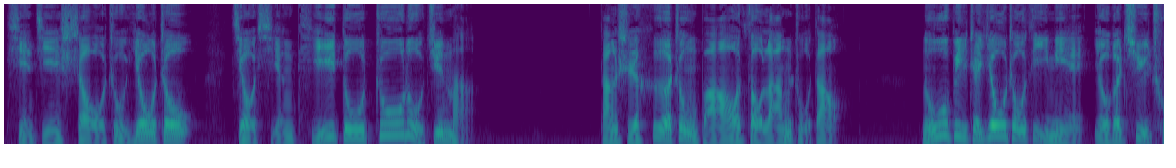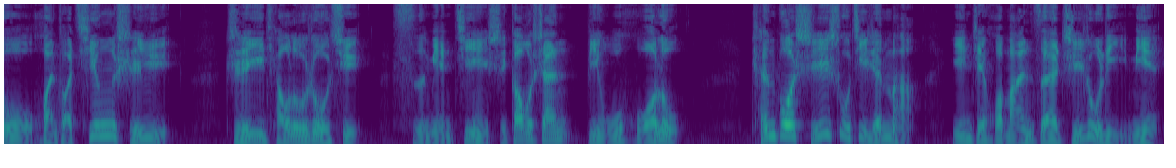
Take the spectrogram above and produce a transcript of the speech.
现今守住幽州。就行提督诸路军马。当时贺仲宝奏郎主道：“奴婢这幽州地面有个去处，唤作青石峪，只一条路入去，四面尽是高山，并无活路。陈波十数骑人马引这伙蛮子直入里面，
